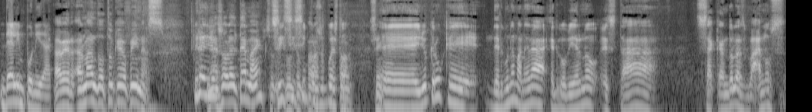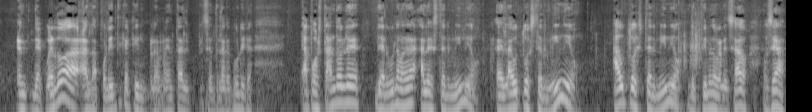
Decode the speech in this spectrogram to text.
de la impunidad. A ver, Armando, ¿tú qué opinas? Mira, yo, sobre el tema, ¿eh? Sí, sí, sí, por supuesto. Eh, yo creo que de alguna manera el gobierno está sacando las manos de acuerdo a, la política que implementa el presidente de la República, apostándole de alguna manera al exterminio, el autoexterminio, autoexterminio del crimen organizado, o sea,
